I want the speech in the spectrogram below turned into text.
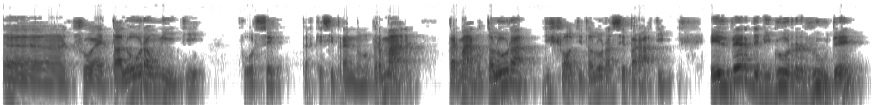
eh, cioè talora uniti, forse perché si prendono per mano, per mano, talora disciolti, talora separati, e il verde vigor rude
